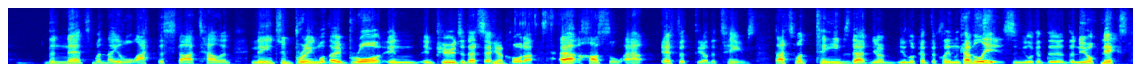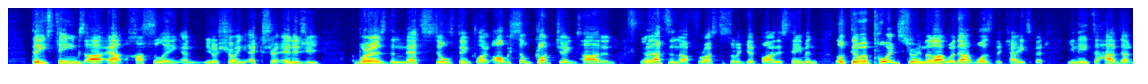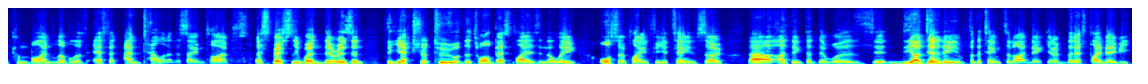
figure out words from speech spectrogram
the Nets, when they lack the star talent, need to bring what they brought in in periods of that second yep. quarter, out hustle, out effort the other teams. That's what teams that you know you look at the Cleveland Cavaliers and you look at the the New York Knicks. These teams are out hustling and you know showing extra energy, whereas the Nets still think like, oh, we still got James Harden. You know that's enough for us to sort of get by this team. And look, there were points during the night where that was the case, but you need to have that combined level of effort and talent at the same time, especially when there isn't the extra two of the 12 best players in the league also playing for your team. So uh, I think that there was uh, the identity for the team tonight, Nick. You know, the Nets play maybe,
